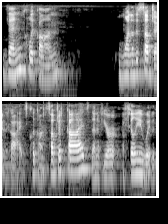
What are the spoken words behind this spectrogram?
then click on one of the subject guides. Click on subject guides. Then if you're affiliated with,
